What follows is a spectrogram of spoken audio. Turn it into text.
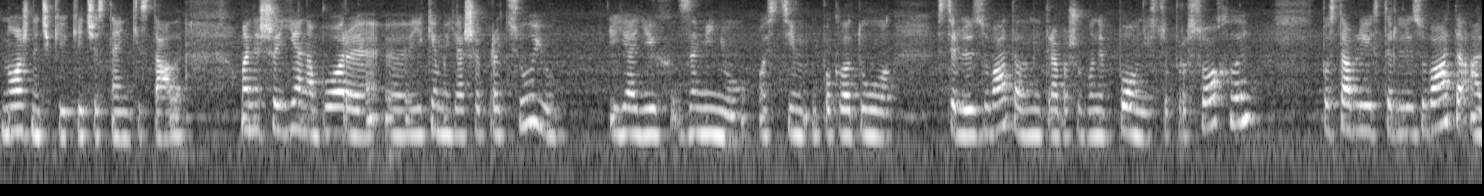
Ножнички, які чистенькі стали. У мене ще є набори, е, якими я ще працюю, і я їх заміню. Ось цим покладу стерилізувати, але мені треба, щоб вони повністю просохли. Поставлю їх стерилізувати, а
